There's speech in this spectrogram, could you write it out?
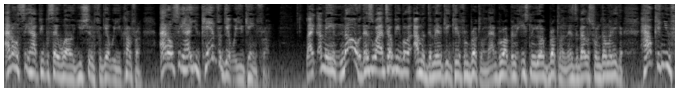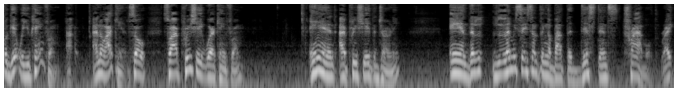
I don't see how people say, well, you shouldn't forget where you come from. I don't see how you can forget where you came from. Like, I mean, no, this is why I tell people I'm a Dominican kid from Brooklyn. I grew up in East New York, Brooklyn. Isabella's from Dominica. How can you forget where you came from? I, I know I can't. So, so I appreciate where I came from and I appreciate the journey. And then let me say something about the distance traveled, right?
